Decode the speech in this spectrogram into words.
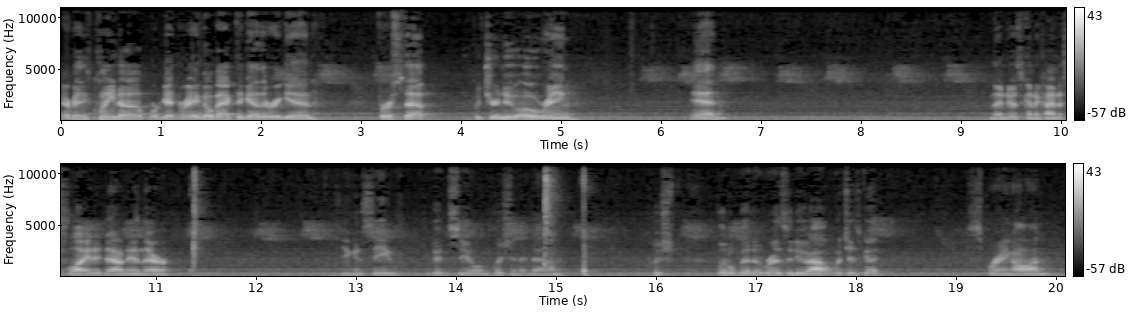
everything's cleaned up. We're getting ready to go back together again. First step, put your new O-ring in. And then just gonna kind of slide it down in there. So you can see, good seal, I'm pushing it down. Push a little bit of residue out, which is good. Spring on.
